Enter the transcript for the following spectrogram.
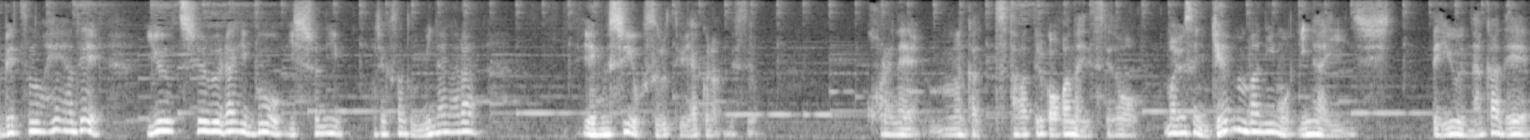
別の部屋で YouTube ライブを一緒にお客さんと見ながら MC をするっていう役なんですよ。これねなんか伝わってるか分かんないですけど、まあ、要するに現場にもいないしっていう中で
